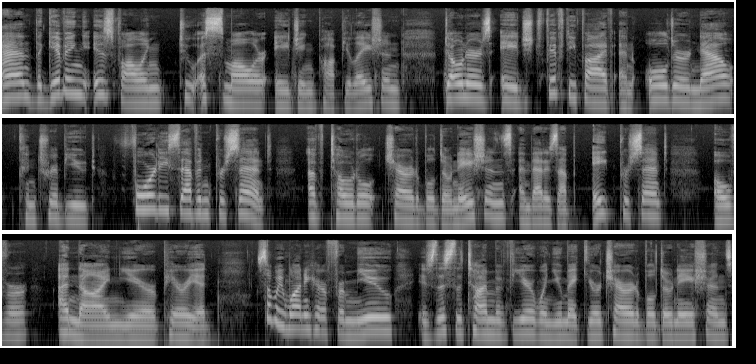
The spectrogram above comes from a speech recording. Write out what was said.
and the giving is falling to a smaller aging population. Donors aged 55 and older now contribute 47% of total charitable donations, and that is up 8% over a nine year period. So we want to hear from you. Is this the time of year when you make your charitable donations?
